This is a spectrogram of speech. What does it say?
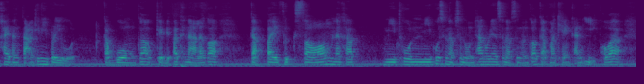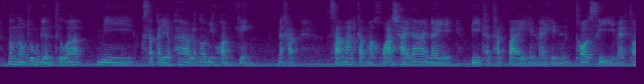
ใครต่างๆ ที่มีประโยชน์กับวงก็เก็บไปพัฒนาแล้วก็กลับไปฝึกซ้อมนะครับ มีทุนมีผู้สนับสนุนทางโรงเรียนสนับสนุนก็กลับมาแข่งขันอีก เพราะว่าน้องๆทุกโรงเรียนถือว่ามีศักยภาพแล้วก็มีความเก่งนะครับ สามารถกลับมาคว้าชัยได้ในปีถัดๆไปเห็นไหมเห็นทอ4ไหมทอ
